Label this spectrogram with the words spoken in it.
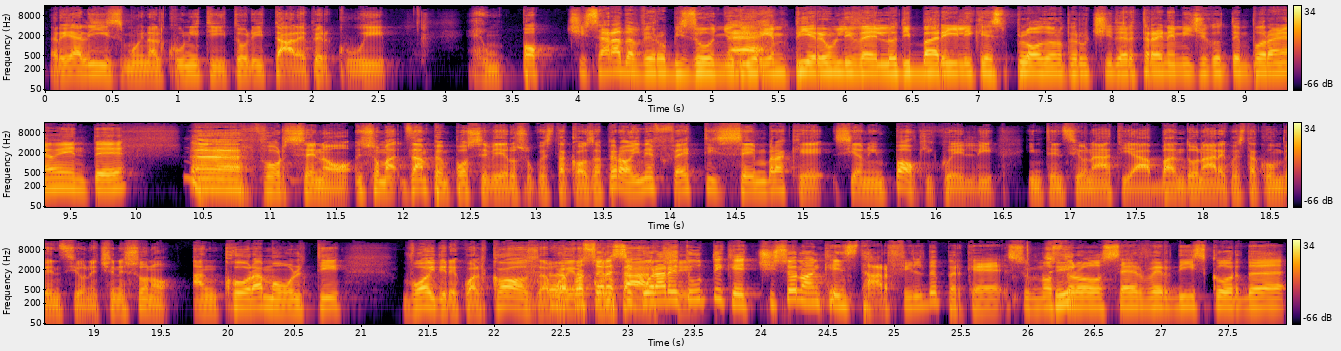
realismo in alcuni titoli tale per cui è un po' Ci sarà davvero bisogno Eh. di riempire un livello di barili che esplodono per uccidere tre nemici contemporaneamente? Eh, forse no. Insomma, Zampa è un po' severo su questa cosa, però in effetti sembra che siano in pochi quelli intenzionati a abbandonare questa convenzione. Ce ne sono ancora molti. Vuoi dire qualcosa? Allora, Vuoi posso raccontarci? rassicurare tutti che ci sono anche in Starfield, perché sul nostro server Discord eh,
